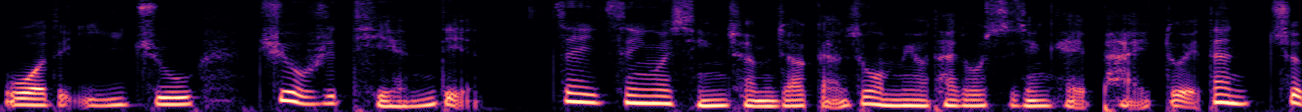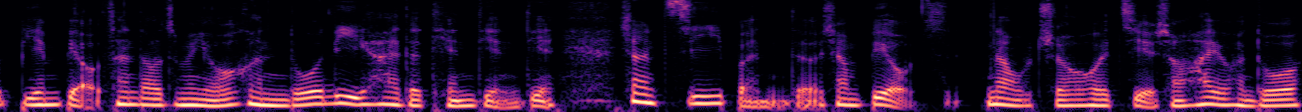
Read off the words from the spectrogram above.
我的遗珠就是甜点。这一次因为行程比较赶，所以我没有太多时间可以排队。但这边表参道这边有很多厉害的甜点店，像基本的像 Bills，那我之后会介绍。还有很多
